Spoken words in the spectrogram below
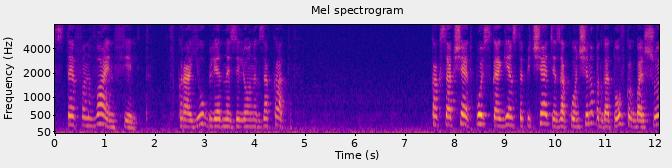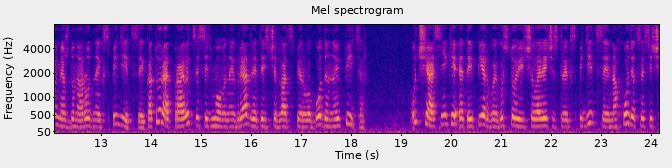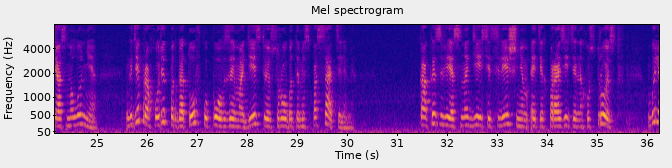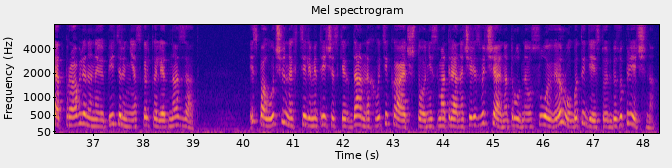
Стефан Вайнфельд в краю бледно-зеленых закатов. Как сообщает польское агентство печати, закончена подготовка к большой международной экспедиции, которая отправится 7 ноября 2021 года на Юпитер. Участники этой первой в истории человечества экспедиции находятся сейчас на Луне, где проходят подготовку по взаимодействию с роботами-спасателями. Как известно, 10 с лишним этих поразительных устройств были отправлены на Юпитер несколько лет назад. Из полученных телеметрических данных вытекает, что, несмотря на чрезвычайно трудные условия, роботы действуют безупречно.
